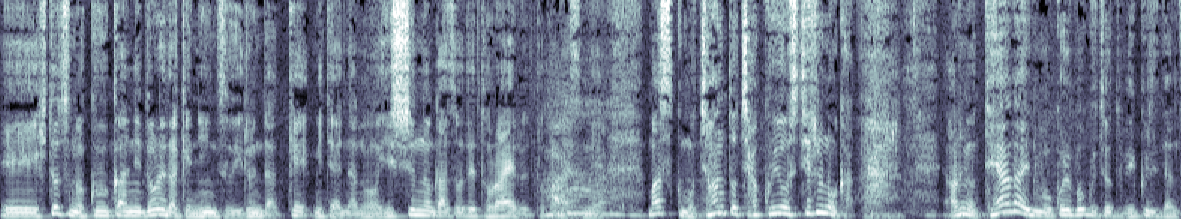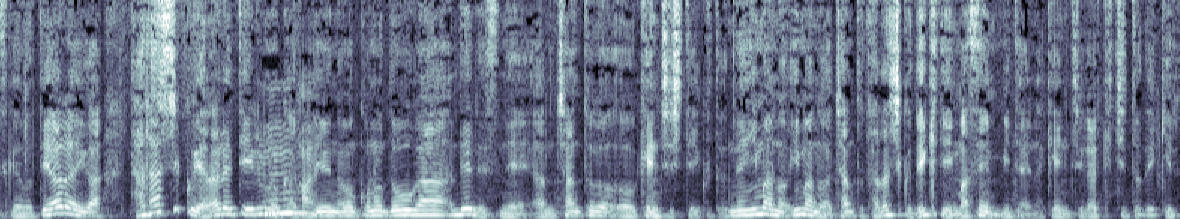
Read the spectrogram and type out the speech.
えー、一つの空間にどれだけ人数いるんだっけ？みたいなのを一瞬の画像で捉えるとかですね、はい、マスクもちゃんと着用してるのかとか、あるいは手洗いにも、これ僕ちょっとびっくりしたんですけど、手洗いが正しくやられているのかっていうのを、この動画でですね、あの、ちゃんと検知していくと。で、今の、今のはちゃんと正しくできていませんみたいな検知がきちっとできる。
